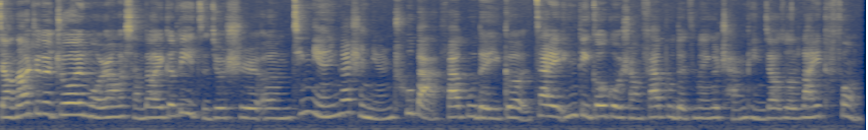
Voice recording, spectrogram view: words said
讲到这个 Joymo，让我想到一个例子，就是嗯，今年应该是年初吧，发布的一个在 Indiegogo 上发布的这么一个产品，叫做 Light Phone。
